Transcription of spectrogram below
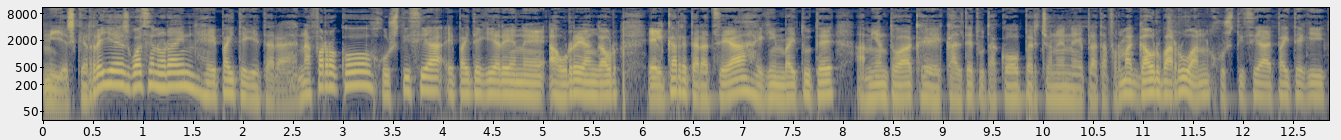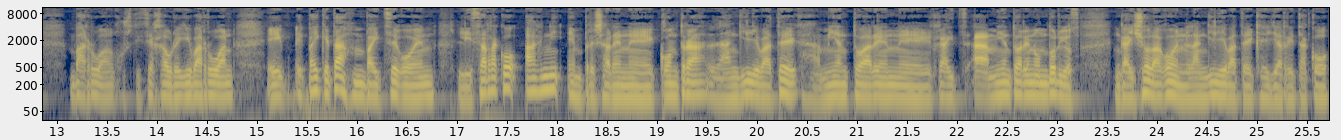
Mi eskerreiez guazen orain epaitegitara. Nafarroko justizia epaitegiaren eh, aurrean gaur elkarretaratzea egin baitute amiantoak eh, kaltetutako pertsonen eh, plataforma. Gaur barruan, justizia epaitegi barruan, justizia jauregi barruan, epaiketa baitzegoen lizar Nafarrako Agni enpresaren eh, kontra langile batek amiantoaren eh, gaitz, amiantoaren ondorioz gaixo dagoen langile batek jarritako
